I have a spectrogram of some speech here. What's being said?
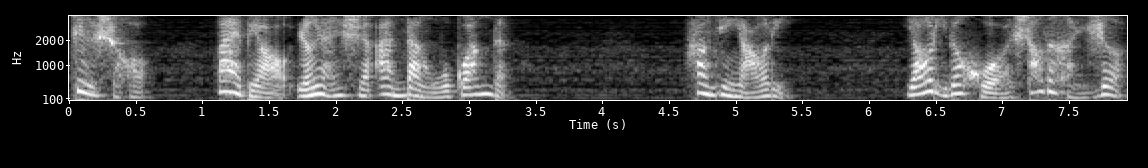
这个时候，外表仍然是暗淡无光的。放进窑里，窑里的火烧得很热，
